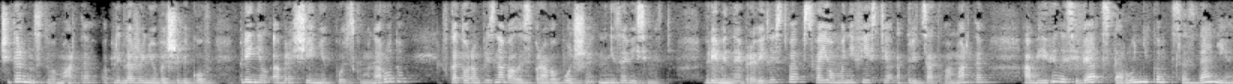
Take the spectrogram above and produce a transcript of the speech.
14 марта по предложению большевиков принял обращение к польскому народу, в котором признавалось право Польши на независимость, Временное правительство в своем манифесте от 30 марта объявило себя сторонником создания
